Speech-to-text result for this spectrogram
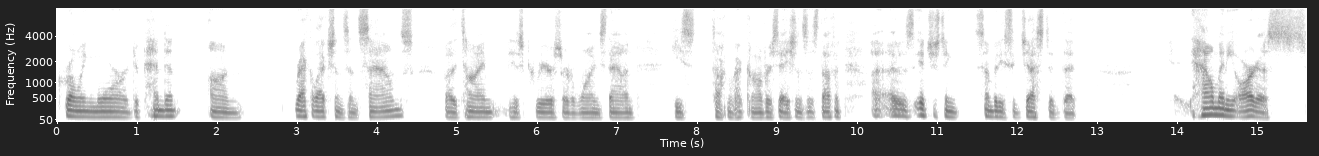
growing more dependent on recollections and sounds by the time his career sort of winds down he's talking about conversations and stuff and uh, it was interesting somebody suggested that how many artists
